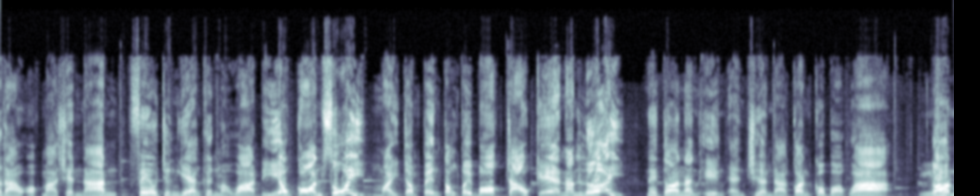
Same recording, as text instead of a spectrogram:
กล่าวออกมาเช่นนั้น เฟลจึงแย้งขึ้นมาว่าเดี๋ยวก่อนซุย ไม่จำเป็นต้องไปบอกเจ้าแกนั่นเลย ในตอนนั้นเองแอนเชียนดากอนก็บอกว่างั้น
